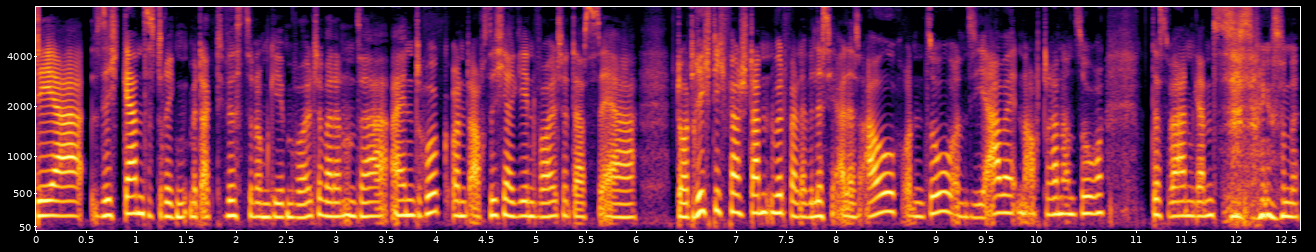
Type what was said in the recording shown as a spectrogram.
der sich ganz dringend mit Aktivistinnen umgeben wollte, war dann unser Eindruck und auch sicher gehen wollte, dass er dort richtig verstanden wird, weil er will es ja alles auch und so und sie arbeiten auch dran und so. Das waren ganz, so eine,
